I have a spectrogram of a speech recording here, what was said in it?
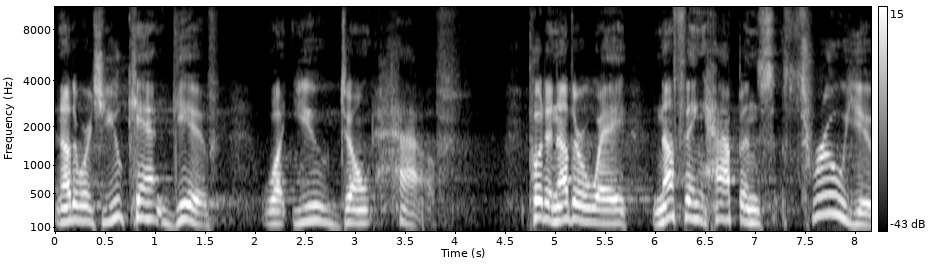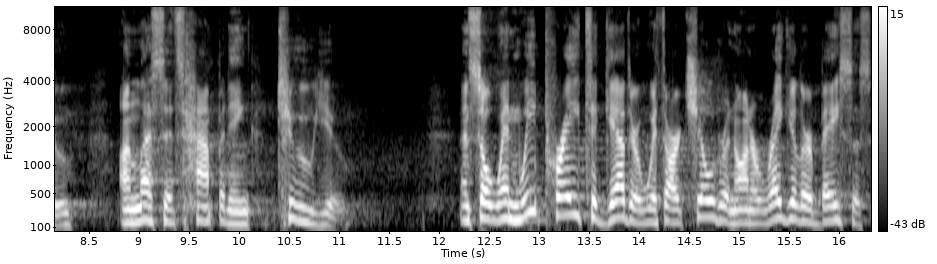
In other words, you can't give what you don't have. Put another way, nothing happens through you unless it's happening to you. And so when we pray together with our children on a regular basis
